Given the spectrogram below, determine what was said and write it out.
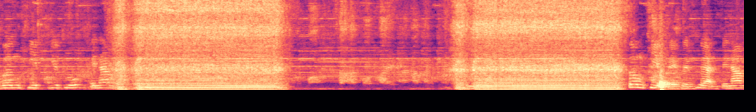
เบิ่งคลิป YouTube ไปนั่ง คลิปไปเพื่อนๆไปนั่ง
